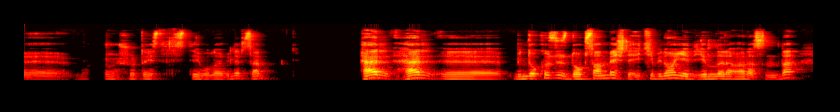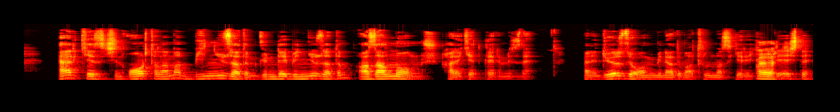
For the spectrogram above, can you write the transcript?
E, şurada istatistiği bulabilirsem. Her her e, 1995 ile 2017 yılları arasında herkes için ortalama 1100 adım, günde 1100 adım azalma olmuş hareketlerimizde. Hani diyoruz ya 10 bin adım atılması gerekiyor evet. diye. İşte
